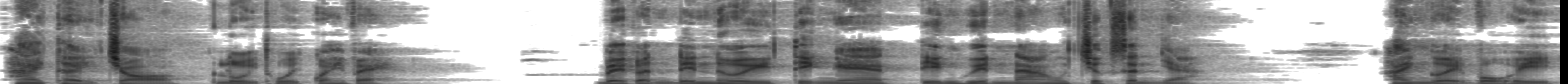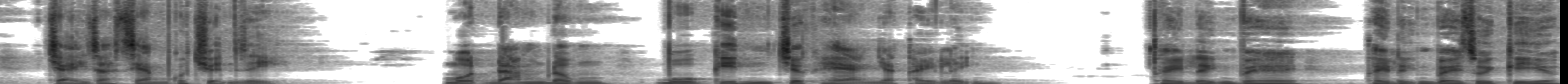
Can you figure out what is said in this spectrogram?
Hai thầy trò lùi thủi quay về. Về gần đến nơi thì nghe tiếng huyên náo trước sân nhà. Hai người vội chạy ra xem có chuyện gì. Một đám đông bù kín trước hè nhà thầy lĩnh thầy lĩnh về, thầy lĩnh về rồi kìa.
